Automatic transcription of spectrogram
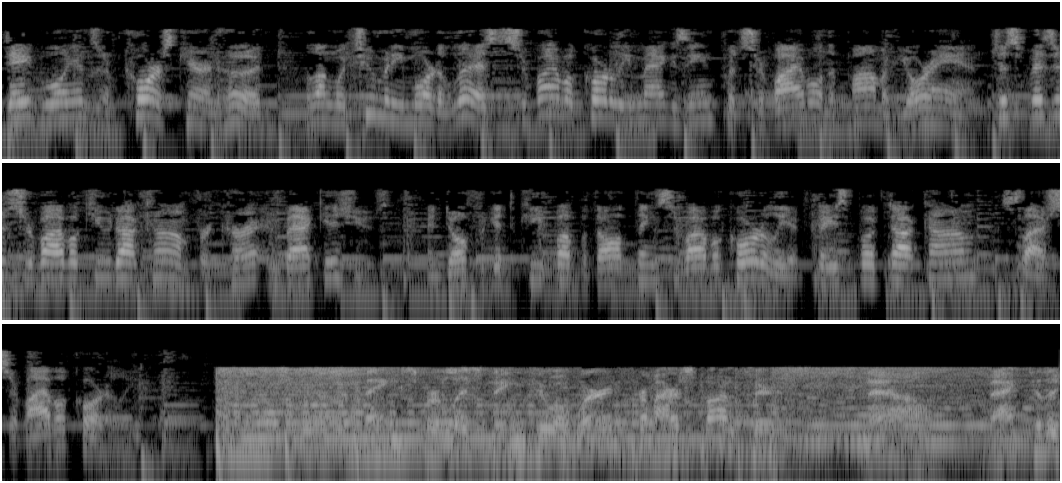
Dave Williams, and of course Karen Hood, along with too many more to list, Survival Quarterly Magazine puts survival in the palm of your hand. Just visit survivalq.com for current and back issues. And don't forget to keep up with all things Survival Quarterly at facebook.com slash survival quarterly. Thanks for listening to a word from our sponsors. Now, back to the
